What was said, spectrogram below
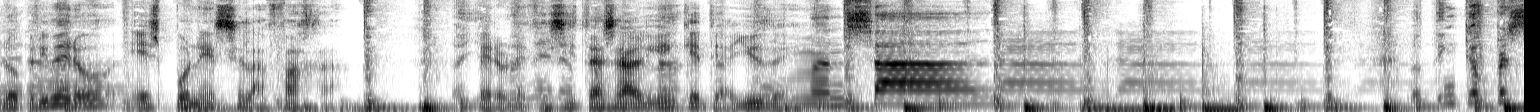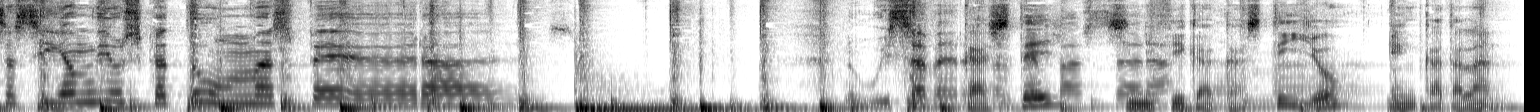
Lo primero es ponerse la faja, pero necesitas a alguien que te ayude. Castell significa castillo en catalán.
